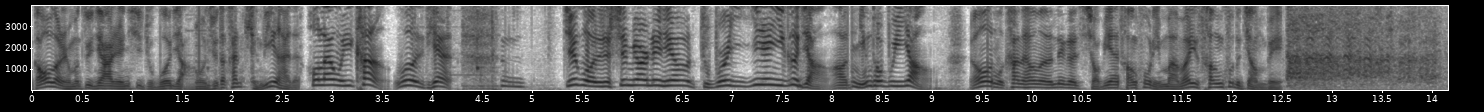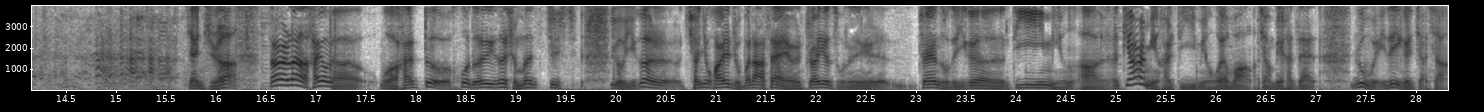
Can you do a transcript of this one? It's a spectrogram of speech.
高的，什么最佳人气主播奖，我觉得还挺厉害的。后来我一看，我的天，嗯，结果身边那些主播一人一个奖啊，名头不一样。然后我看他们那个小编仓库里满满一仓库的奖杯。简直了！当然了，还有呃，我还得获得一个什么，就是有一个全球滑雪主播大赛专业组的那个专业组的一个第一名啊，第二名还是第一名，我也忘了，奖杯还在，入围的一个奖项。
